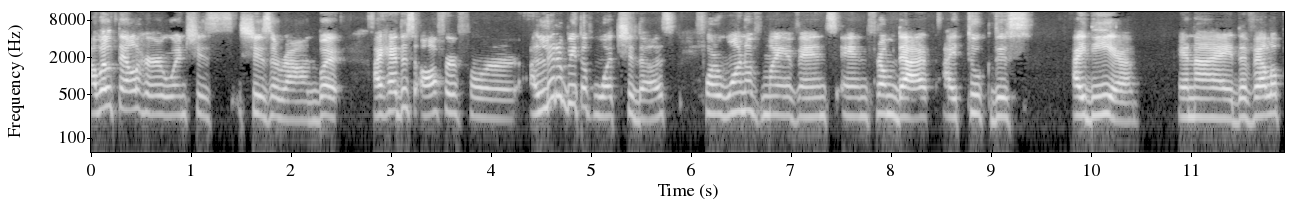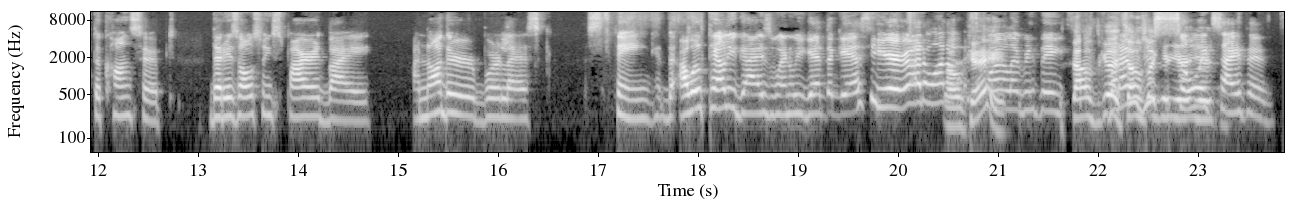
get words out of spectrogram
I will tell her when she's she's around, but I had this offer for a little bit of what she does for one of my events. And from that, I took this idea and I developed a concept that is also inspired by another burlesque thing. I will tell you guys when we get the guest here. I don't want to Okay. spoil everything. Sounds good. But Sounds I'm like just you're, you're, so you're excited.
